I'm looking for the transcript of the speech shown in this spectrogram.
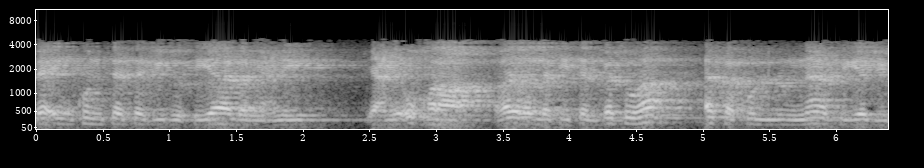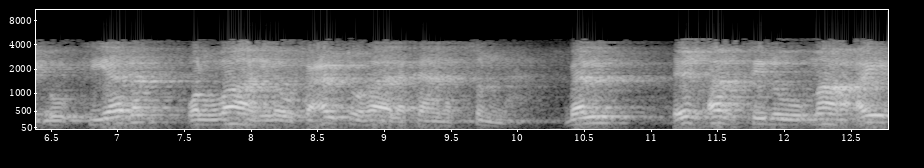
لئن كنت تجد ثيابا يعني يعني أخرى غير التي تلبسها أفكل الناس يجد ثيابا؟ والله لو فعلتها لكانت سنة. بل اغسلوا ما رأيت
